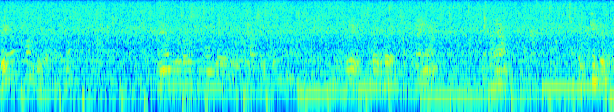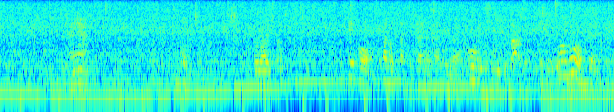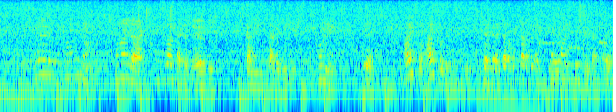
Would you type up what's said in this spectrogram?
電圧関係だからな電圧がガラスもんで止まってるとえいえいえいなんやんなんやなんやこれあれですか結構他の使って使いの使ってるから攻撃しに行くバーンってあもうえー、なん？なんこの間一番最初土曜日下見に来た時にここにでアイスアイスでくっついたほんまにくっついたんですよ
